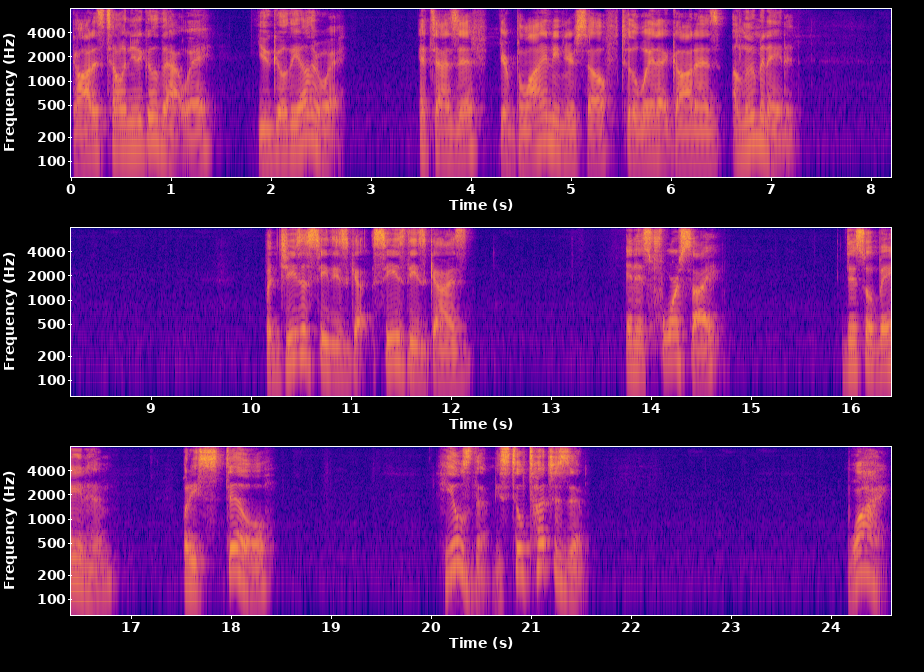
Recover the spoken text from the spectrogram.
God is telling you to go that way, you go the other way. It's as if you're blinding yourself to the way that God has illuminated. But Jesus see these, sees these guys in his foresight, disobeying him, but he still heals them. He still touches them. Why?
